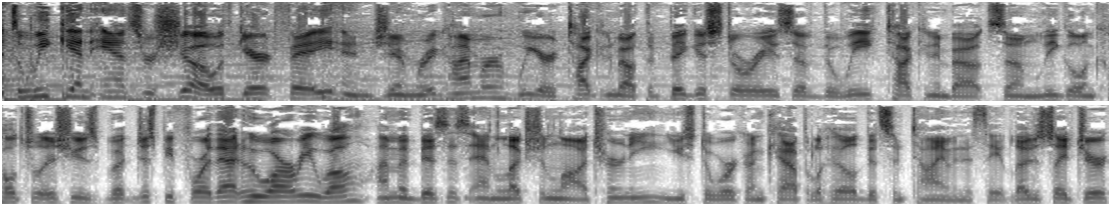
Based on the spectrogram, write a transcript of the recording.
Right, it's a weekend answer show with Garrett Fay and Jim Righeimer. We are talking about the biggest stories of the week, talking about some legal and cultural issues. But just before that, who are we? Well, I'm a business and election law attorney. Used to work on Capitol Hill, did some time in the state legislature.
